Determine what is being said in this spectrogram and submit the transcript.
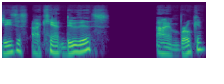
Jesus, I can't do this. I am broken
